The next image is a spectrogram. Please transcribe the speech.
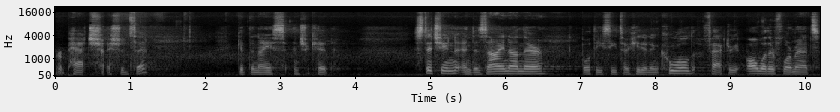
or patch, I should say. Get the nice intricate stitching and design on there. Both these seats are heated and cooled, factory all-weather floor mats,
